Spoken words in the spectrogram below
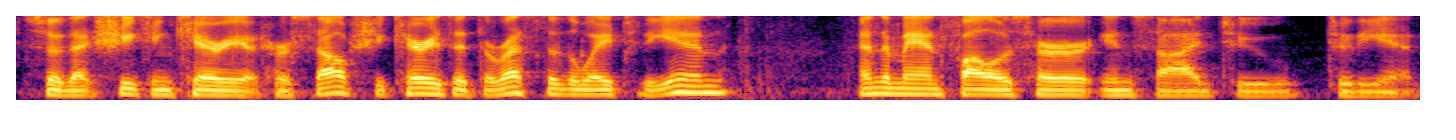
so that she can carry it herself. She carries it the rest of the way to the inn, and the man follows her inside to to the inn.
